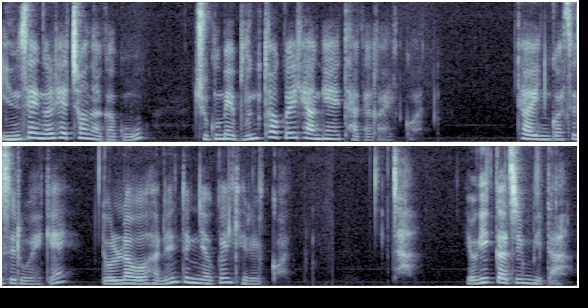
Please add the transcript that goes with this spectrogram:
인생을 헤쳐나가고 죽음의 문턱을 향해 다가갈 것, 타인과 스스로에게 놀라워하는 능력을 기를 것. 자, 여기까지입니다.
